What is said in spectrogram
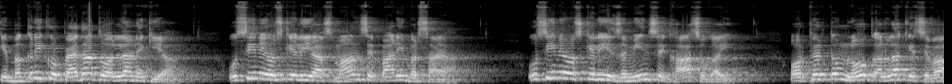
कि बकरी को पैदा तो अल्लाह ने किया, उसी ने उसके लिए आसमान से पानी बरसाया, उसी ने उसके लिए ज़मीन से घास उगाई और फिर तुम लोग अल्लाह के सिवा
